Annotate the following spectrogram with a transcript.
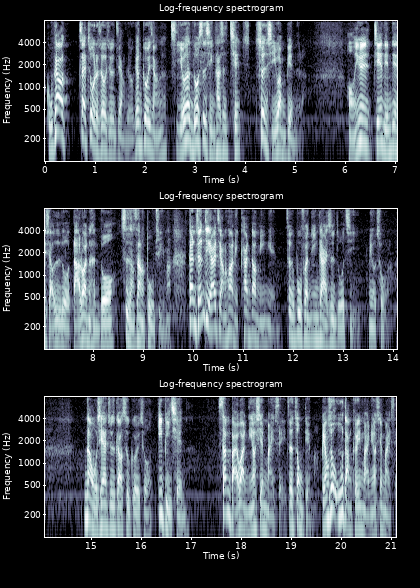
股票在做的时候就是这样子，我跟各位讲，有很多事情它是千瞬息万变的了。哦，因为今天连电小日落打乱了很多市场上的布局嘛，但整体来讲的话，你看到明年这个部分应该还是逻辑没有错了。那我现在就是告诉各位说，一笔钱三百万，你要先买谁？这重点嘛。比方说五档可以买，你要先买谁？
